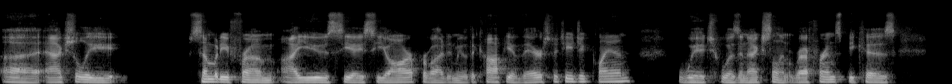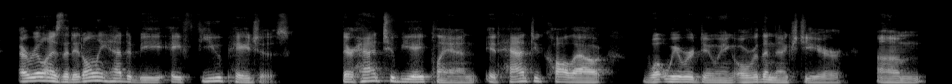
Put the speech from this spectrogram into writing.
uh, actually somebody from IU's CACR provided me with a copy of their strategic plan, which was an excellent reference because I realized that it only had to be a few pages. There had to be a plan. It had to call out what we were doing over the next year. Um,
